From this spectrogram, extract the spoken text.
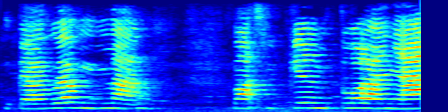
Sekarang ma- masukin tuanya.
